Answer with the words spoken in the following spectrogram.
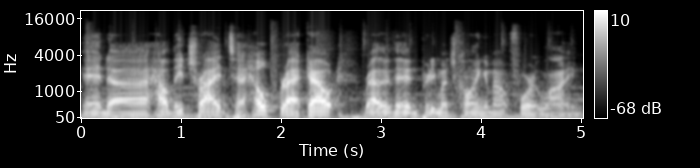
and uh, how they tried to help Brack out rather than pretty much calling him out for lying.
